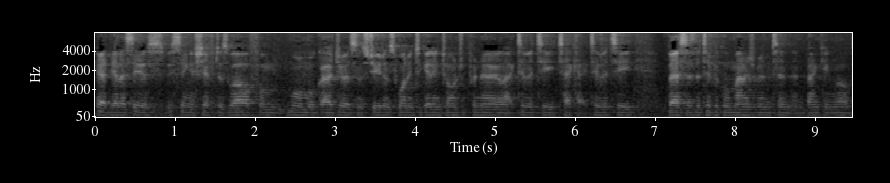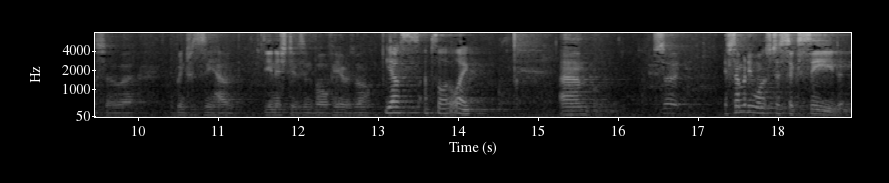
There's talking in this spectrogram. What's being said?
here at the LSE, we're seeing a shift as well from more and more graduates and students wanting to get into entrepreneurial activity, tech activity, versus the typical management and, and banking role. So uh, it'll be interesting to see how the initiatives involve here as well. Yes, absolutely. Um, so if somebody wants to succeed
